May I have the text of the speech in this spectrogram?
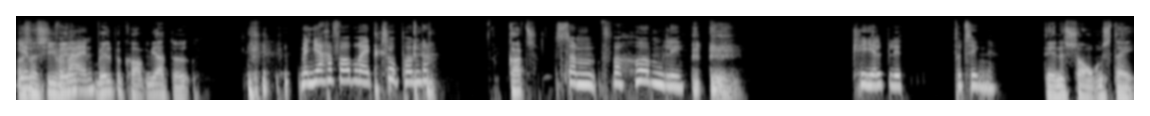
og hjem så sige, på vel, vejen. velbekomme, jeg er død. Men jeg har forberedt to punkter, Godt. som forhåbentlig kan hjælpe lidt på tingene. Denne sorgens dag.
